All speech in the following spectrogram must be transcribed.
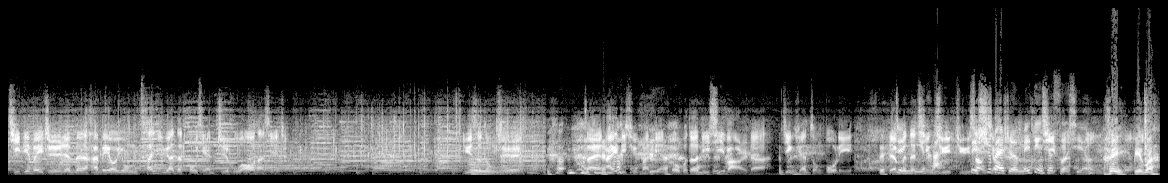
迄今为止，人们还没有用参议员的头衔直呼奥娜先生。与此同时，在埃迪逊饭店 罗伯特·迪希瓦尔的竞选总部里，人们的情绪沮丧。对失败者没定下死刑。嘿，别关，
